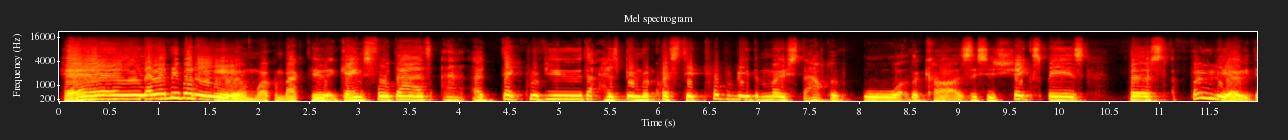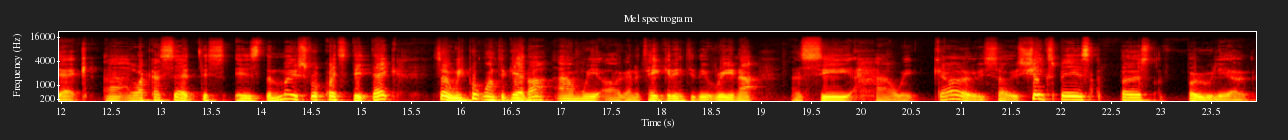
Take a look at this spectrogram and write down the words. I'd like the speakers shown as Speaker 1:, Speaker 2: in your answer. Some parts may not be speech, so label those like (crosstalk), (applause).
Speaker 1: Hello everybody and welcome back to Games for Dads and a deck review that has been requested probably the most out of all the cards. This is Shakespeare's first folio deck. Uh, like I said, this is the most requested deck. So we put one together and we are going to take it into the arena and see how it goes. So Shakespeare's first folio.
